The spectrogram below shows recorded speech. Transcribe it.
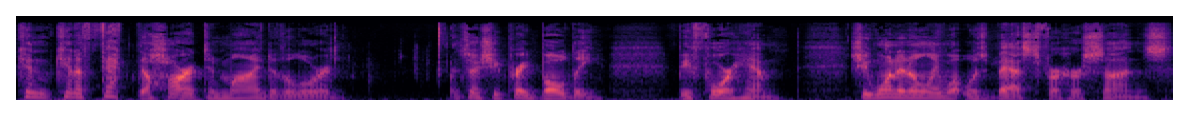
can can affect the heart and mind of the Lord. And so she prayed boldly before him. She wanted only what was best for her sons.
